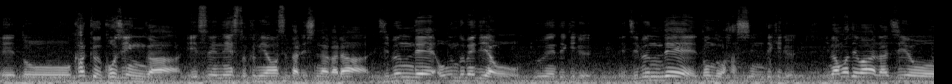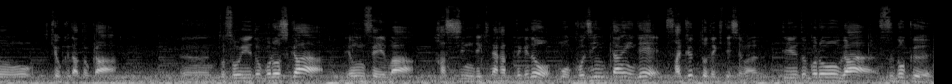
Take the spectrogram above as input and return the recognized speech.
えーと、各個人が SNS と組み合わせたりしながら自分でオウンドメディアを運営できる。自分でどんどん発信できる。今まではラジオ局だとかうんとそういうところしか音声は発信できなかったけどもう個人単位でサクッとできてしまう。っていうところがすごく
